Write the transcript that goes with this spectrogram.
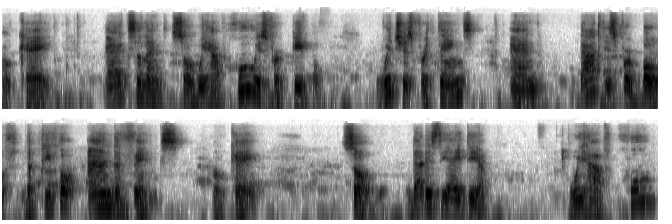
Okay, excellent. So we have who is for people, which is for things, and that is for both the people and the things. Okay, So that is the idea. We have who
